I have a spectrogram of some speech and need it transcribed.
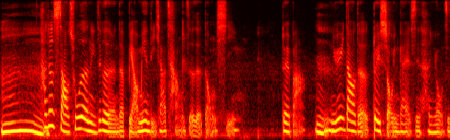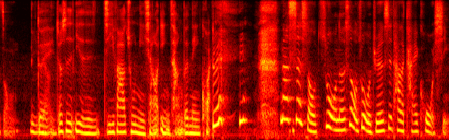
嗯，他就扫出了你这个人的表面底下藏着的东西，对吧？嗯，你遇到的对手应该也是很有这种力量。对，就是一直激发出你想要隐藏的那一块。对 那射手座呢？射手座我觉得是他的开阔性，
